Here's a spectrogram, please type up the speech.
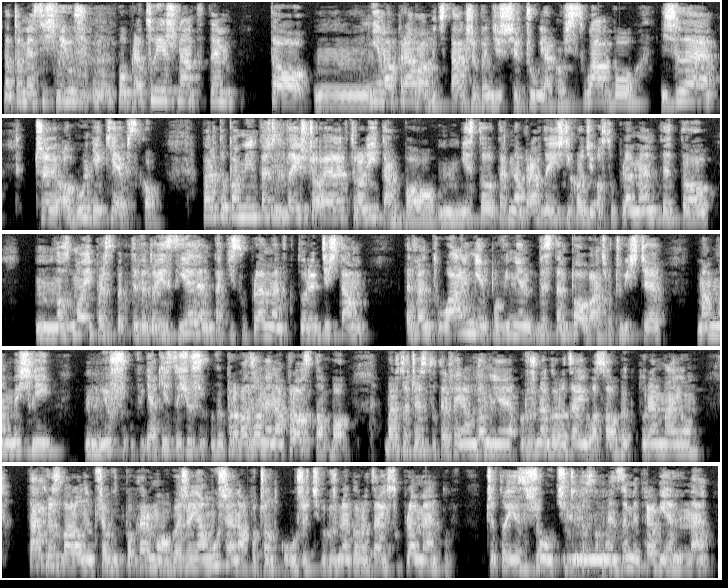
Natomiast jeśli już popracujesz nad tym, to mm, nie ma prawa być tak, że będziesz się czuł jakoś słabo, źle czy ogólnie kiepsko. Warto pamiętać tutaj jeszcze o elektrolitach, bo mm, jest to tak naprawdę, jeśli chodzi o suplementy, to mm, no z mojej perspektywy to jest jeden taki suplement, który gdzieś tam ewentualnie powinien występować. Oczywiście mam na myśli już, jak jesteś już wyprowadzony na prostą, bo bardzo często trafiają do mnie różnego rodzaju osoby, które mają tak rozwalony przewód pokarmowy, że ja muszę na początku użyć różnego rodzaju suplementów, czy to jest żółć, czy to są enzymy trawienne,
